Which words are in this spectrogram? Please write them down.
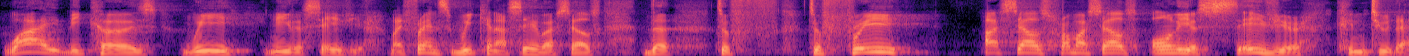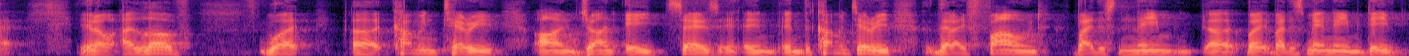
Why? Because we need a savior. My friends, we cannot save ourselves. The, to, to free ourselves from ourselves, only a savior can do that. You know, I love what uh, commentary on John 8 says, and, and the commentary that I found by this name, uh, by, by this man named Dave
